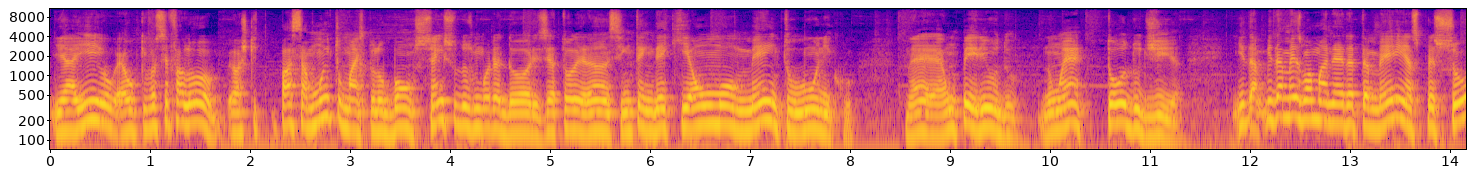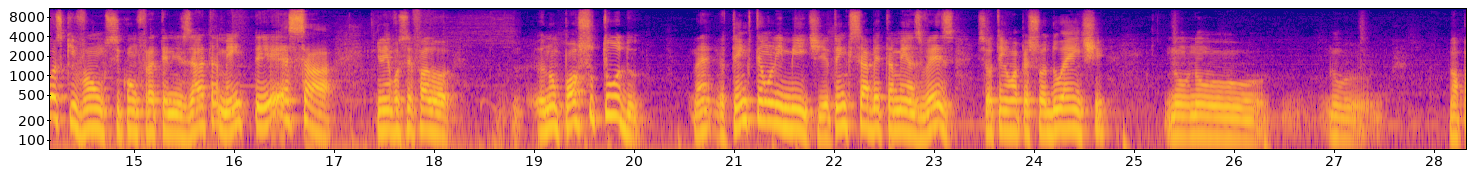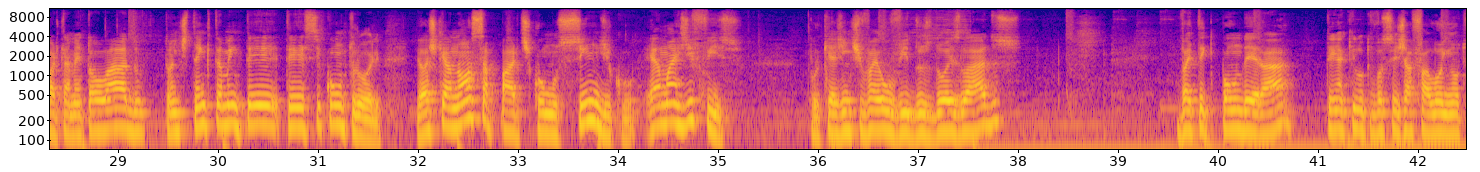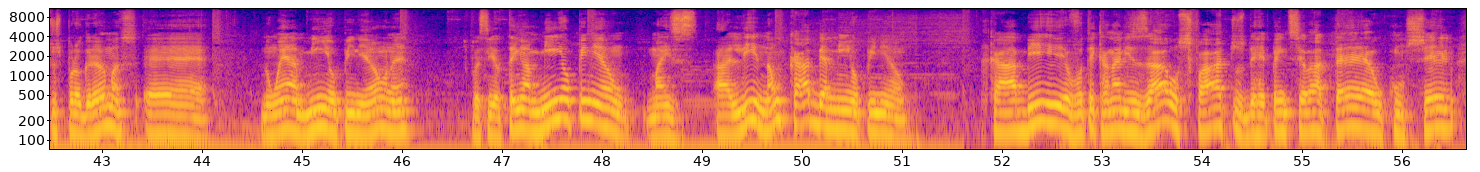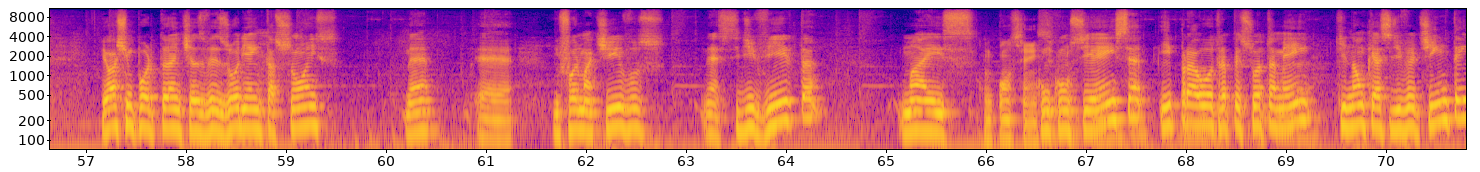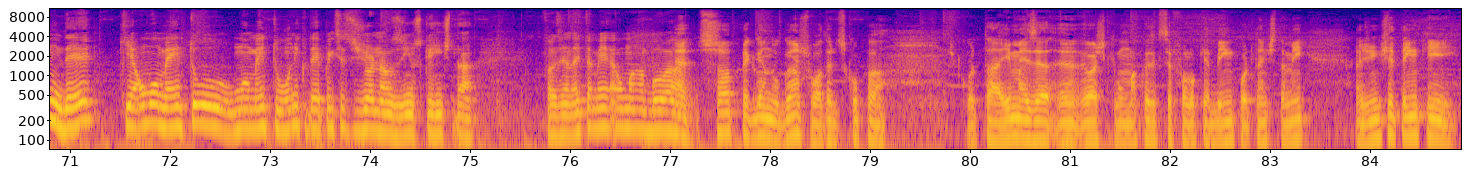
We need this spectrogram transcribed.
E aí é o que você falou, eu acho que passa muito mais pelo bom senso dos moradores e a tolerância, entender que é um momento único, né? é um período, não é todo dia. E da, e da mesma maneira também as pessoas que vão se confraternizar também ter essa, que nem você falou, eu não posso tudo, né? Eu tenho que ter um limite, eu tenho que saber também às vezes se eu tenho uma pessoa doente no, no, no, no apartamento ao lado, então a gente tem que também ter, ter esse controle. Eu acho que a nossa parte como síndico é a mais difícil, porque a gente vai ouvir dos dois lados, vai ter que ponderar tem aquilo que você já falou em outros programas, é, não é a minha opinião, né? Tipo assim, eu tenho a minha opinião, mas ali não cabe a minha opinião. Cabe, eu vou ter que analisar os fatos, de repente, sei lá, até o conselho. Eu acho importante, às vezes, orientações, né? É, informativos, né? Se divirta, mas com consciência, com consciência e para outra pessoa também que não quer se divertir entender que é um momento um momento único de repente esses jornalzinhos que a gente está fazendo aí também é uma boa é, só pegando o gancho Walter desculpa te cortar aí mas é, é, eu acho que uma coisa que você falou que é bem importante também a gente tem que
